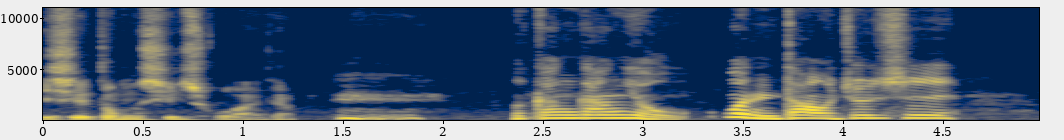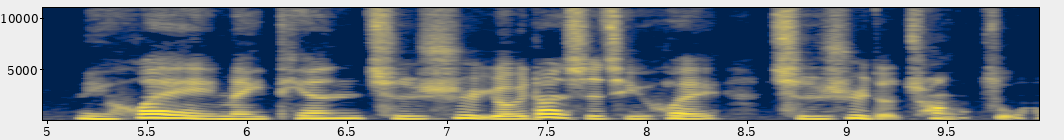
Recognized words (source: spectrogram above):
一些东西出来，这样。嗯，我刚刚有问到，就是你会每天持续有一段时期会持续的创作，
